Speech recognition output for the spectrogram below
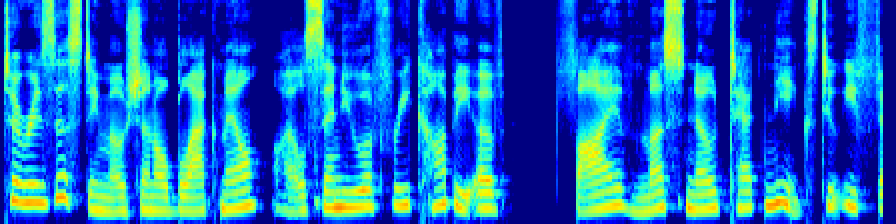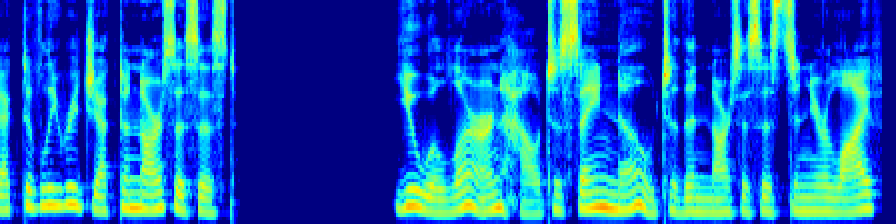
To resist emotional blackmail, I'll send you a free copy of Five Must Know Techniques to Effectively Reject a Narcissist you will learn how to say no to the narcissists in your life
